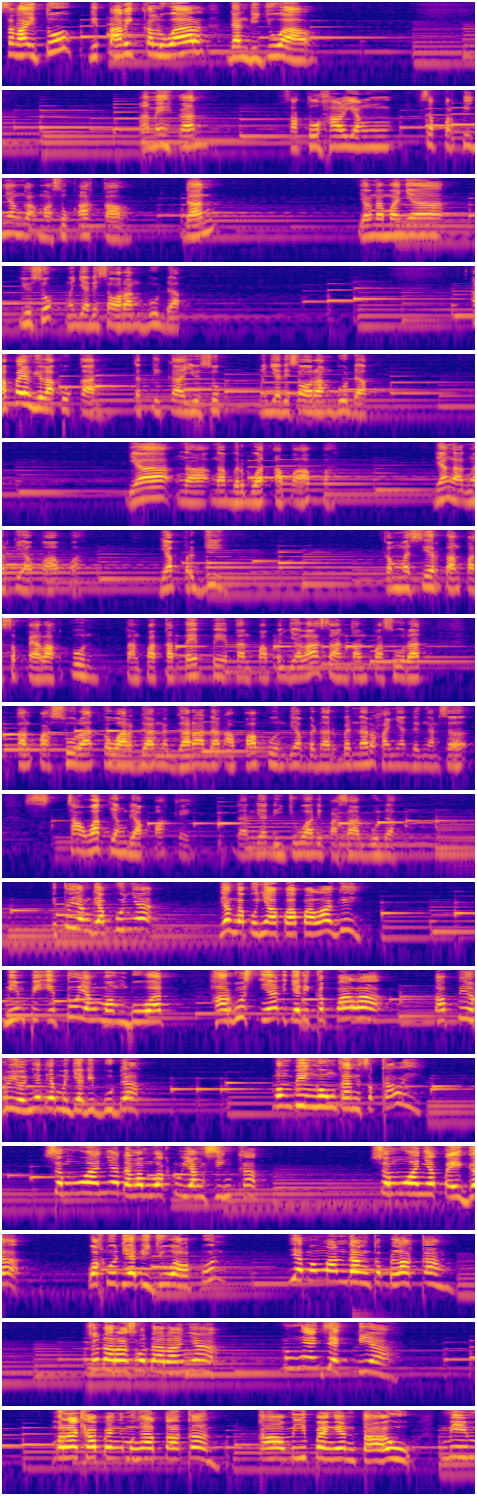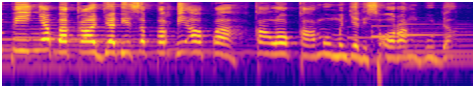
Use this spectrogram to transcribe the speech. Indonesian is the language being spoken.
Setelah itu ditarik keluar dan dijual. Aneh kan? Satu hal yang sepertinya nggak masuk akal. Dan yang namanya Yusuf menjadi seorang budak. Apa yang dilakukan ketika Yusuf menjadi seorang budak? Dia nggak nggak berbuat apa-apa. Dia nggak ngerti apa-apa. Dia pergi ke Mesir tanpa seperak pun, tanpa KTP, tanpa penjelasan, tanpa surat, tanpa surat negara dan apa pun. Dia benar-benar hanya dengan secawat yang dia pakai dan dia dijual di pasar budak. Itu yang dia punya. Dia nggak punya apa-apa lagi. Mimpi itu yang membuat harusnya dia jadi kepala, tapi realnya dia menjadi budak. Membingungkan sekali. Semuanya dalam waktu yang singkat. Semuanya tega. Waktu dia dijual pun, dia memandang ke belakang. Saudara-saudaranya mengejek dia. Mereka pengen mengatakan, kami pengen tahu mimpinya bakal jadi seperti apa kalau kamu menjadi seorang budak.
